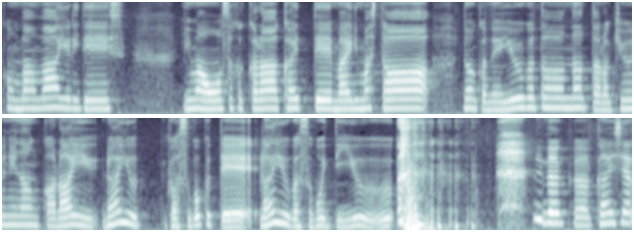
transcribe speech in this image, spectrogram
こんばんは、ゆりです。今、大阪から帰ってまいりました。なんかね、夕方になったら急になんか雷雨、雷雨がすごくて、雷雨がすごいって言う で、なんか会社、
